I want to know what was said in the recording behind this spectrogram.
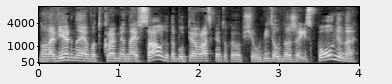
но, наверное, вот кроме Knives Out, это был первый раз, когда я только вообще увидел даже исполнено.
